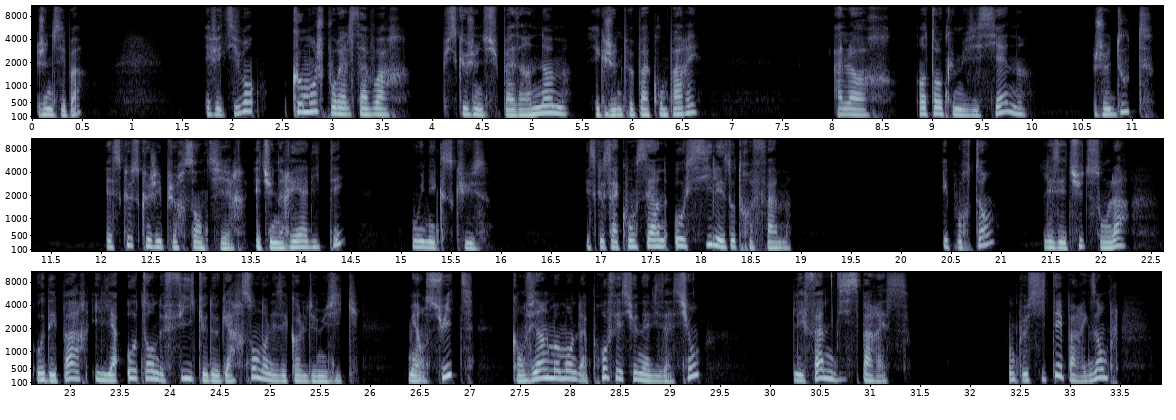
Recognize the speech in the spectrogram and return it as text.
Je ne sais pas ⁇ Effectivement, comment je pourrais le savoir, puisque je ne suis pas un homme et que je ne peux pas comparer? Alors, en tant que musicienne, je doute. Est-ce que ce que j'ai pu ressentir est une réalité ou une excuse? Est-ce que ça concerne aussi les autres femmes? Et pourtant, les études sont là, au départ, il y a autant de filles que de garçons dans les écoles de musique. Mais ensuite, quand vient le moment de la professionnalisation, les femmes disparaissent. On peut citer par exemple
